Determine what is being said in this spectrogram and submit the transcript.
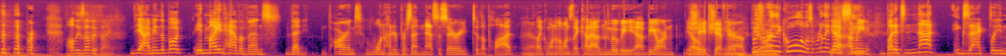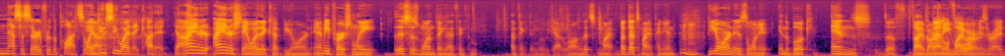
all these other things. Yeah, I mean, the book, it might have events that aren't 100% necessary to the plot. Yeah. Like one of the ones they cut out in the movie, uh, Beorn, the Yo, shapeshifter. yeah, it was really cool. It was a really Yeah, nice I mean- but it's not exactly necessary for the plot. So I do see why they cut it. Yeah, I under, I understand why they cut Beorn. And me personally, this is one thing I think the I think the movie got wrong. That's my but that's my opinion. Mm-hmm. Beorn is the one who in the book ends the five The army Battle of Five war. Armies, right?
